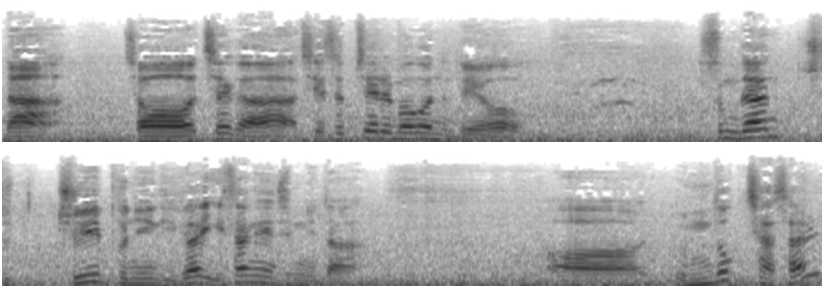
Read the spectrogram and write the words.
나, 저, 제가 제습제를 먹었는데요. 순간 주, 위 분위기가 이상해집니다. 어, 음독 자살?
